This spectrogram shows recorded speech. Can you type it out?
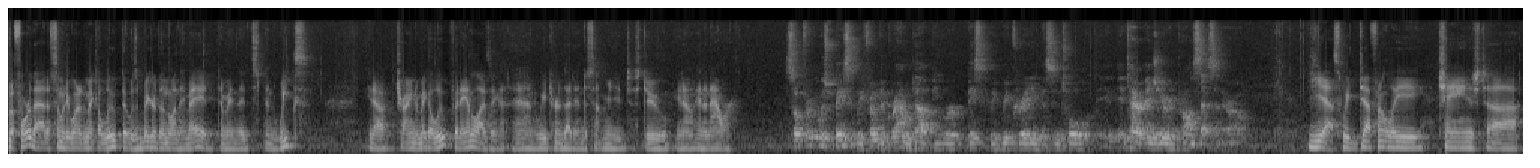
before that, if somebody wanted to make a loop that was bigger than the one they made, I mean, they'd spend weeks, you know, trying to make a loop and analyzing it. And we turned that into something you'd just do, you know, in an hour. So it was basically from the ground up, you were basically recreating this entire, engineering process at Arrow. Yes, we definitely changed. Uh,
